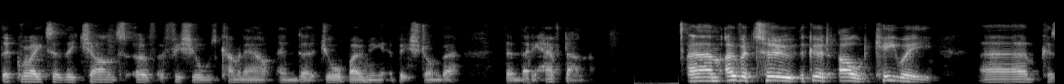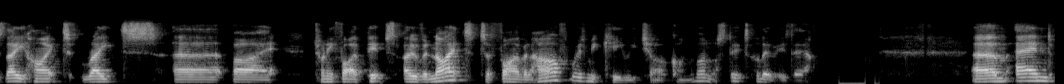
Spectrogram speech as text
the greater the chance of officials coming out and uh, jawboning it a bit stronger than they have done. Um, over to the good old Kiwi, because um, they hiked rates uh, by 25 pips overnight to five and a half. Where's my Kiwi chart? Have I lost it? Oh, there it is there. Um, and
